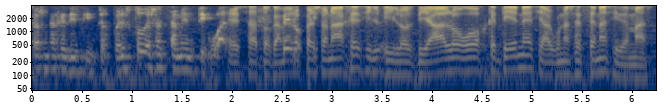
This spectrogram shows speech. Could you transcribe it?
personajes distintos, pero es todo exactamente igual. Exacto, cambian los personajes y, los diálogos que tienes y algunas escenas y demás.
